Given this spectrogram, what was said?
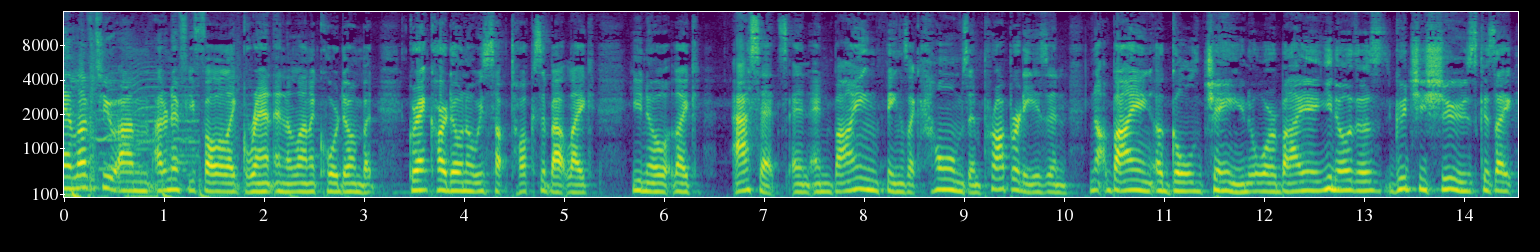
And I love to, um, I don't know if you follow like Grant and Alana Cardone, but Grant Cardone always talks about like, you know, like assets and, and buying things like homes and properties and not buying a gold chain or buying, you know, those Gucci shoes. Cause like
